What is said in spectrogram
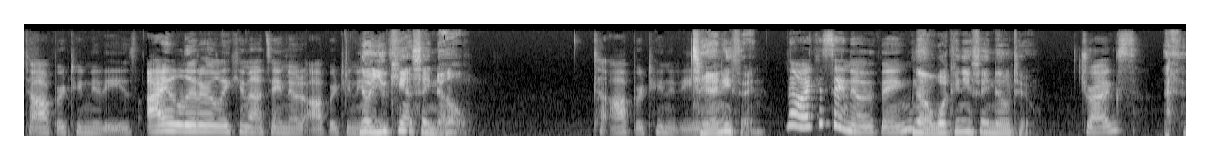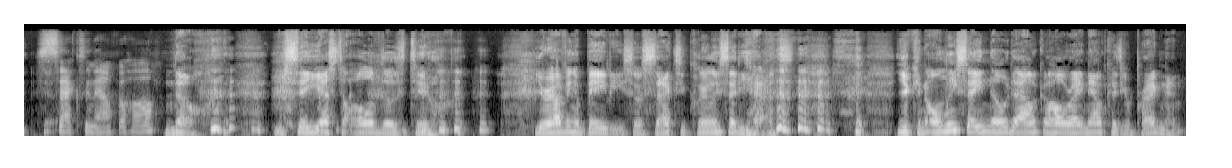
to opportunities. I literally cannot say no to opportunities. no, you can't say no to opportunities. to anything. no, I can say no to things. No, what can you say no to? Drugs, sex, and alcohol. No. you say yes to all of those too. You're having a baby, so sex, you clearly said yes. you can only say no to alcohol right now because you're pregnant.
